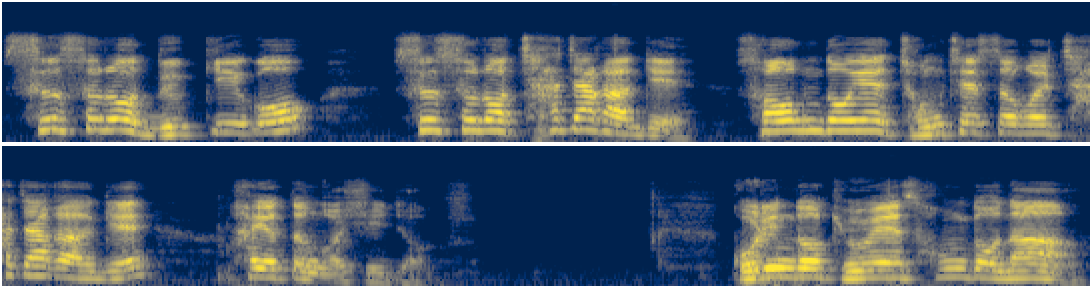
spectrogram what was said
스스로 느끼고 스스로 찾아가게 성도의 정체성을 찾아가게 하였던 것이죠. 고린도 교회 성도나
